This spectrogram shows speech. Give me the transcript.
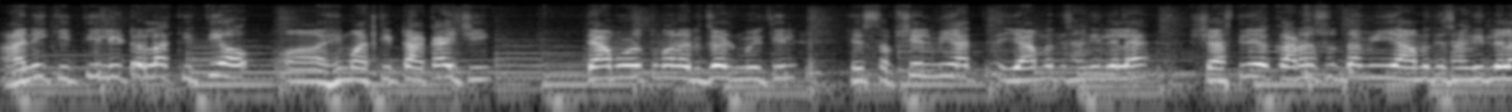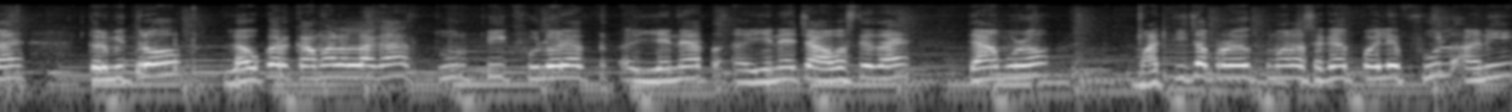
आणि किती लिटरला किती हे ही माती टाकायची? त्यामुळे तुम्हाला रिझल्ट मिळतील. हे सपशेल मी आत- यामध्ये सांगितलेलं आहे. शास्त्रीय कारणसुद्धा मी यामध्ये सांगितलेलं आहे. तर मित्र लवकर कामाला लागा. तूर पीक फुलोऱ्यात येण्यात येण्याच्या अवस्थेत आहे. त्यामुळं मातीचा प्रयोग तुम्हाला सगळ्यात पहिले फुल आणि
